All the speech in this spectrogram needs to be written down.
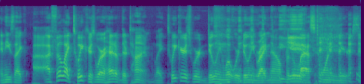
and he's like, I I feel like tweakers were ahead of their time. Like tweakers were doing what we're doing right now for the last twenty years.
